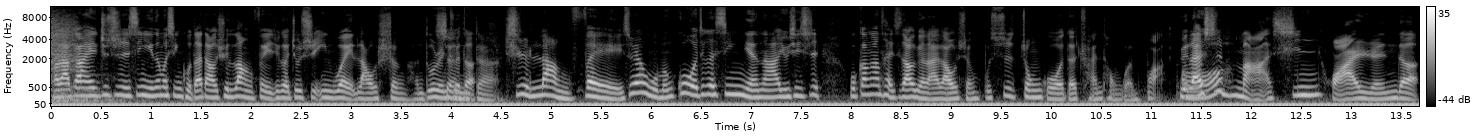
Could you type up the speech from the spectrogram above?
好啦，刚才就是心仪那么辛苦带到去浪费，这个就是因为捞生，很多人觉得是浪费。虽然我们过这个新年啊，尤其是我刚刚才知道，原来捞生不是中国的传统文化，原来是马新华人的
